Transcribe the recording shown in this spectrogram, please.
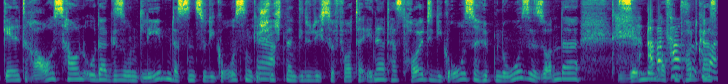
Geld raushauen oder gesund leben. Das sind so die großen Geschichten, an die du dich sofort erinnert hast. Heute die große Hypnose-Sondersendung auf dem Podcast.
